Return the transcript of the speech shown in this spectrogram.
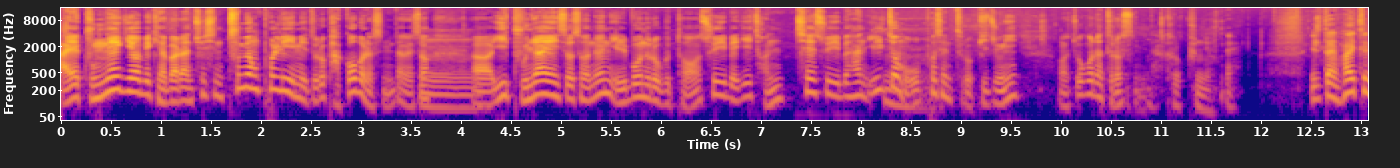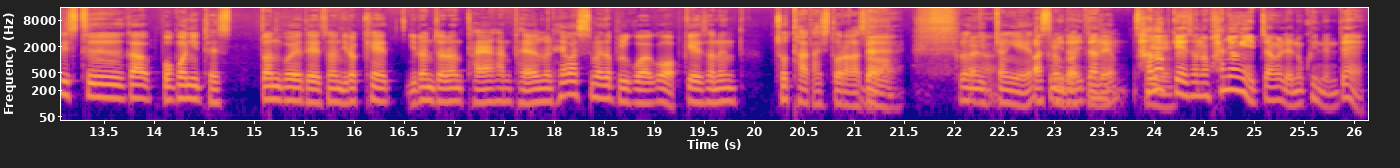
아예 국내 기업이 개발한 최신 투명 폴리이미드로 바꿔버렸습니다. 그래서 음. 어, 이 분야에 있어서는 일본으로부터 수입액이 전체 수입의 한 1.5%로 비중이 어, 쪼그라들었습니다. 그렇군요. 네. 일단 white list가 복원이 됐던 거에 대해서는 이렇게 이런저런 다양한 대응을 해왔음에도 불구하고 업계에서는 좋다 다시 돌아가서 네. 그런 어, 입장이에요. 맞습니다. 일단 산업계에서는 환영의 입장을 내놓고 있는데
